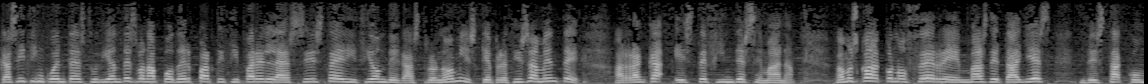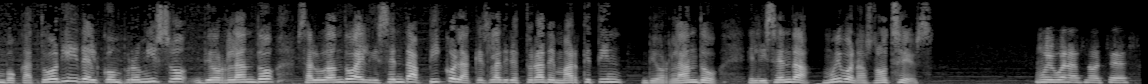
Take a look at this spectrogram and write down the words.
casi 50 estudiantes van a poder participar en la sexta edición de Gastronomis, que precisamente arranca este fin de semana. Vamos a conocer eh, más detalles de esta convocatoria y del compromiso de Orlando, saludando a Elisenda Pícola, que es la directora de marketing de Orlando. Elisenda, muy buenas noches. Muy buenas noches.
